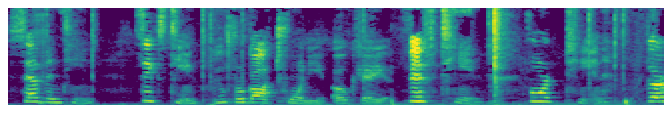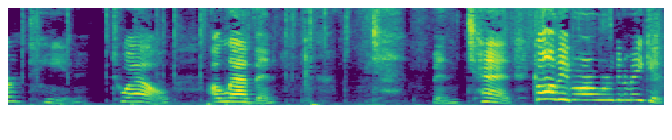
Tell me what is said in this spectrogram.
17, 16. You forgot 20. Okay. 15, 14, 13, 12, 11, 10. 10. Come on, baby, Mario, we're gonna make it.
